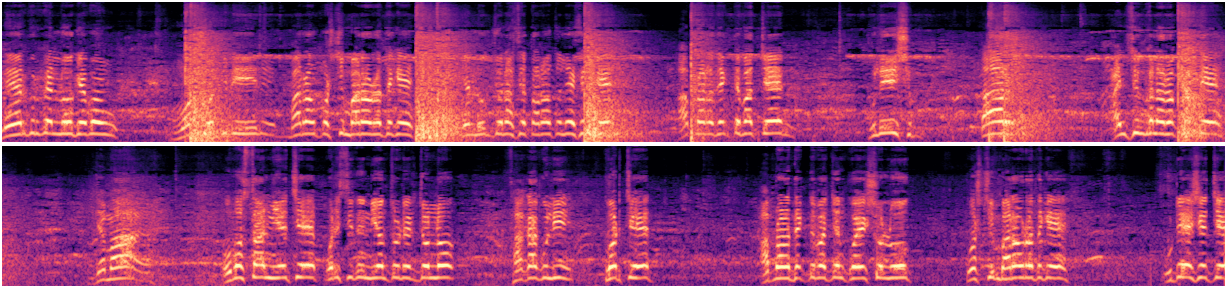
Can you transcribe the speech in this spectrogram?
মেয়র গ্রুপের লোক এবং মৎস্যজীবীর বারো পশ্চিম বারাউড়া থেকে যে লোকজন আছে, তারাও চলে এসেছে। আপনারা দেখতে পাচ্ছেন, পুলিশ তার আইনশৃঙ্খলা রক্ষার্থে যে মা অবস্থান নিয়েছে, পরিস্থিতি নিয়ন্ত্রণের জন্য ফাঁকাগুলি করছে। আপনারা দেখতে পাচ্ছেন কয়েকশো লোক পশ্চিম বারাউড়া থেকে উঠে এসেছে।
